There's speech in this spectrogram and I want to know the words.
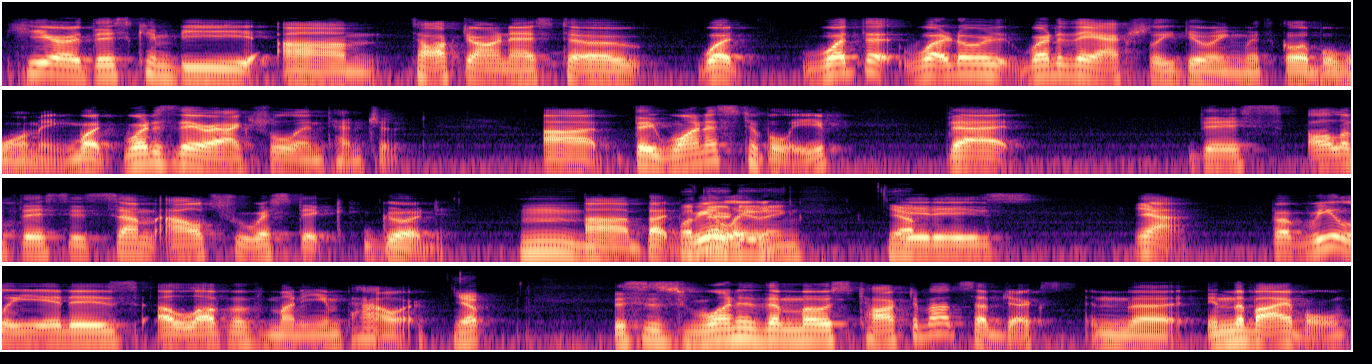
here this can be um, talked on as to what what the what are what are they actually doing with global warming? What what is their actual intention? Uh, they want us to believe that this all of this is some altruistic good, Hmm. uh, but what really doing. Yep. it is yeah, but really it is a love of money and power. Yep. This is one of the most talked about subjects in the in the Bible,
